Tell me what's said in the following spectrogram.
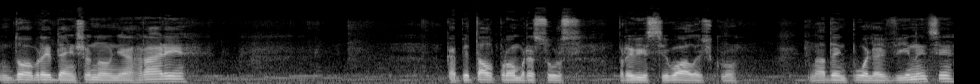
Добрий день, шановні аграрії. Капітал Промресурс привіз сівалочку на День поля в Вінниці.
